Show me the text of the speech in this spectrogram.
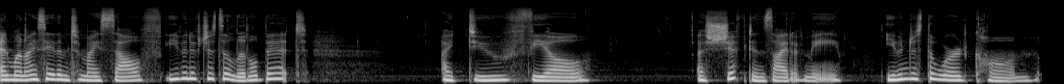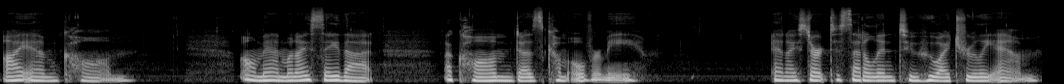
And when I say them to myself, even if just a little bit, I do feel a shift inside of me. Even just the word calm, I am calm. Oh man, when I say that, a calm does come over me and I start to settle into who I truly am.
